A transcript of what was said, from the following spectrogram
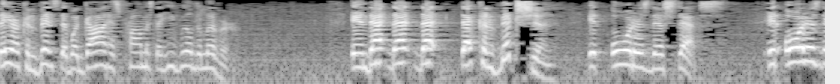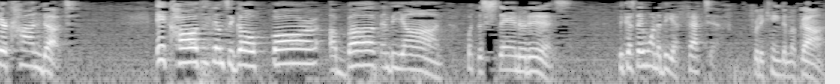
They are convinced that what God has promised that He will deliver. And that, that, that, that conviction, it orders their steps. It orders their conduct. It causes them to go far above and beyond what the standard is. Because they want to be effective for the kingdom of God.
